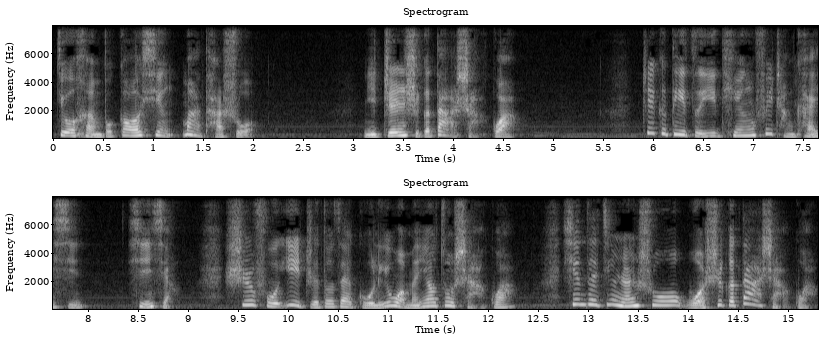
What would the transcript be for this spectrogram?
就很不高兴，骂他说：“你真是个大傻瓜。”这个弟子一听非常开心，心想：师傅一直都在鼓励我们要做傻瓜，现在竟然说我是个大傻瓜。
